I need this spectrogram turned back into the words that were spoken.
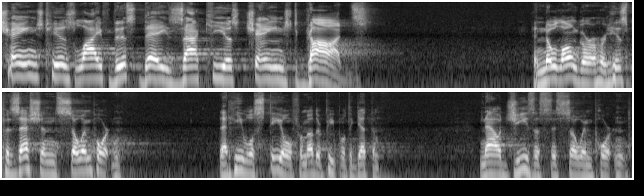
changed his life. This day, Zacchaeus changed God's. And no longer are his possessions so important that he will steal from other people to get them. Now, Jesus is so important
